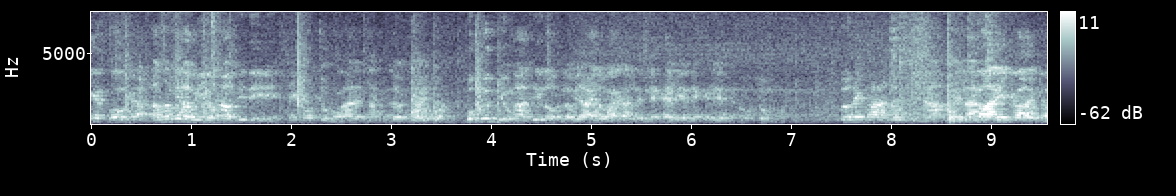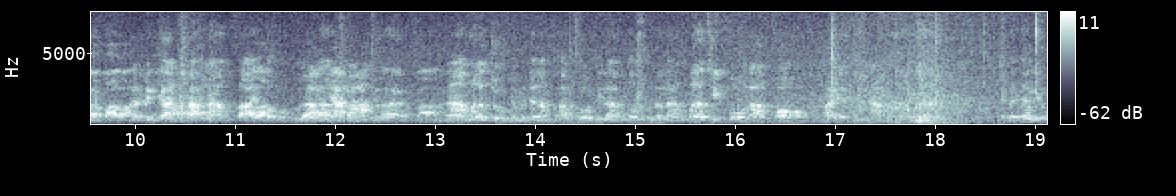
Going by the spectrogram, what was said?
วจะของแล้วในเชลฟ์ทั้งที่เรามีโน้ตฮาที่ดีให้เขาจุ่มผ้าในถังโดยบ่อยๆทุกพื้นผิวงานที่เราเราย้ายโลเคชั่นหรือในแคเรียนในแคเรียนให้เขาจุ่มหมดเพื่อให้ผ้านุ่มมีน้ำไปล้างและเป็นการชักน้ำทรายตกลงสู่ด้านล่างน้ำเมื่อเราจุ่มเนี่ยมันจะนำพาโฟลที่ล้างตกสู่ด้านล่างเมื่อเราฉีดโฟมล้างฟองออกสุดท้ายเนี่ยน้ำมันจะไม่ได้มันก็จะเร็ว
